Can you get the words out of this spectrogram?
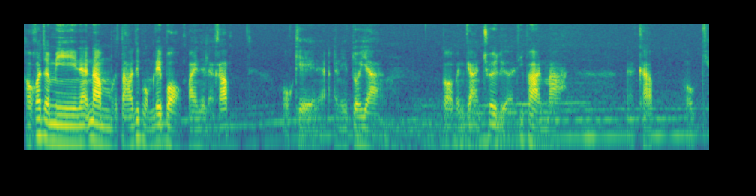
เขาก็จะมีแนะนำตามที่ผมได้บอกไปเนี่ยแหละครับ โอเคเนี่ยอันนี้ตัวอย่างก็เป็นการช่วยเหลือที่ผ่านมานะครับโอเค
